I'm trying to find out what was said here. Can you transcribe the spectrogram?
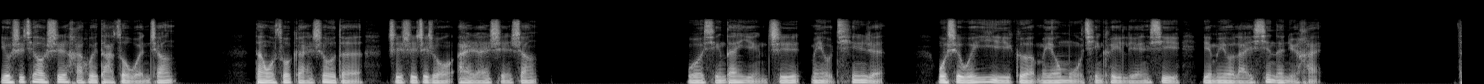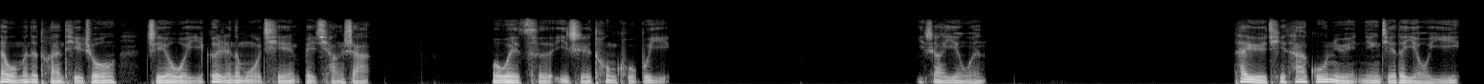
有时教师还会大做文章，但我所感受的只是这种黯然神伤。我形单影只，没有亲人，我是唯一一个没有母亲可以联系，也没有来信的女孩。在我们的团体中，只有我一个人的母亲被枪杀，我为此一直痛苦不已。以上引文，他与其他孤女凝结的友谊，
